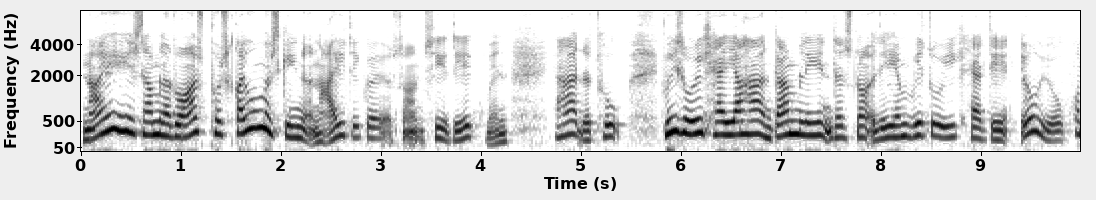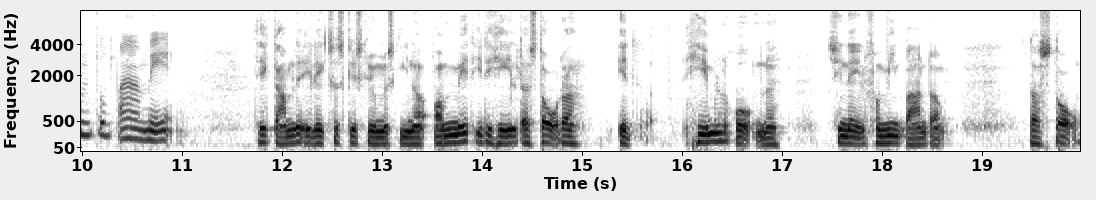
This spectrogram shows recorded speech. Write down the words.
nej, samler du også på skrivemaskiner? Nej, det gør jeg sådan set ikke, men jeg har der to. Vil du ikke have, jeg har en gammel en, der står derhjemme, vil du ikke have det? Jo, jo, kom du bare med. Det er gamle elektriske skrivemaskiner, og midt i det hele, der står der et himmelråbende signal fra min barndom. Der står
